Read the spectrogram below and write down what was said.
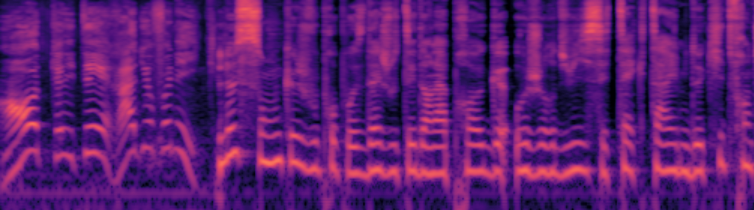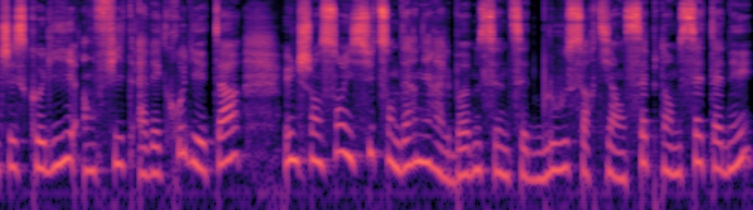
en haute qualité radiophonique. Le son que je vous propose d'ajouter dans la prog aujourd'hui, c'est Tech Time de Kit Francescoli en feat avec Rulieta, une chanson issue de son dernier album Sunset Blue sorti en septembre cette année.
